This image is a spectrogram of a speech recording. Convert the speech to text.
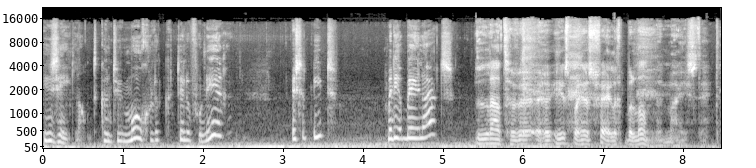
in Zeeland, kunt u mogelijk telefoneren? Is het niet, meneer Belaerts? Laten we er eerst maar eens veilig belanden, majesteit.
